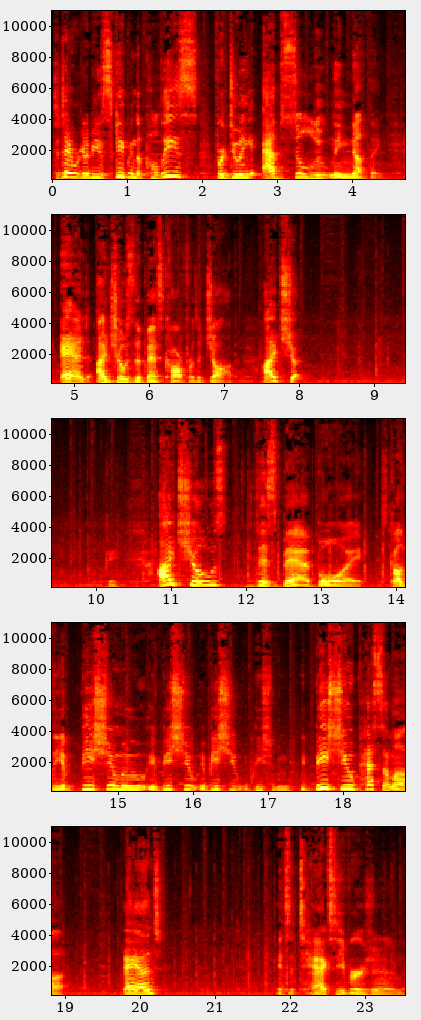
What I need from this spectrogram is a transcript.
today we're going to be escaping the police for doing absolutely nothing. And I chose the best car for the job. I chose... Okay. I chose this bad boy. It's called the Ibishimu, Ibishu, Ibishu, Ibishimu, Ibishu Pessima. And it's a taxi version.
